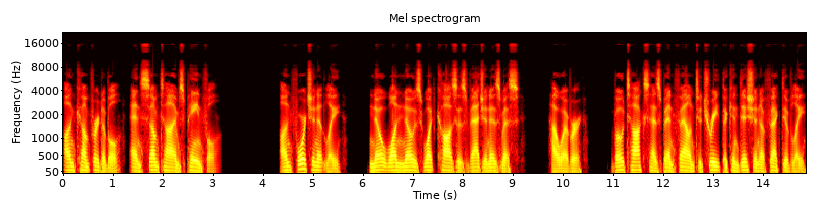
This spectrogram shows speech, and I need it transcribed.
uncomfortable, and sometimes painful. Unfortunately, no one knows what causes vaginismus, however, Botox has been found to treat the condition effectively,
